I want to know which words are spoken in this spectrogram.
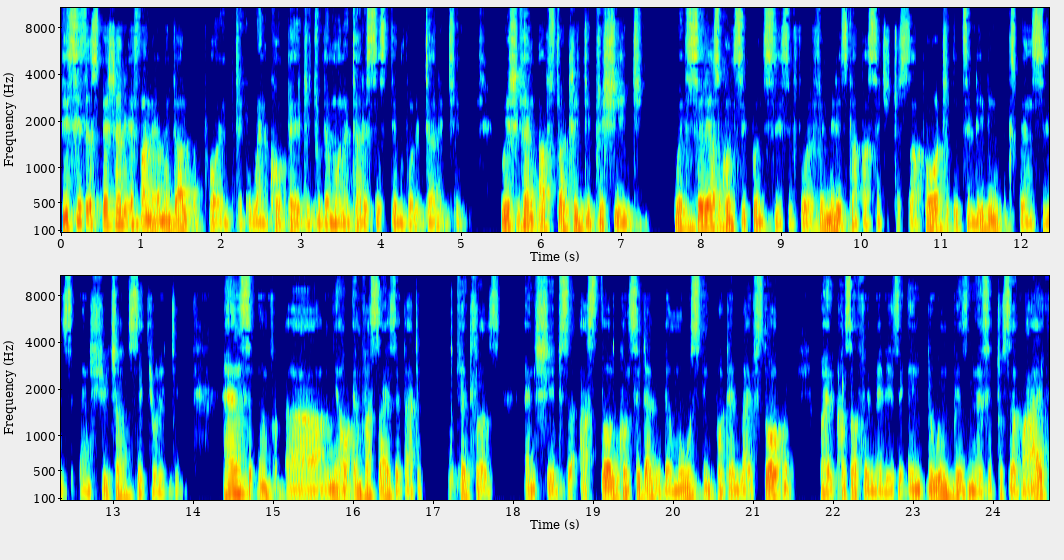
This is especially a fundamental point when compared to the monetary system volatility, which can abstractly depreciate with serious consequences for a family's capacity to support its living expenses and future security. Hence, uh, you know, emphasize that cattle and sheep are still considered the most important livestock by Xhosa families in doing business to survive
